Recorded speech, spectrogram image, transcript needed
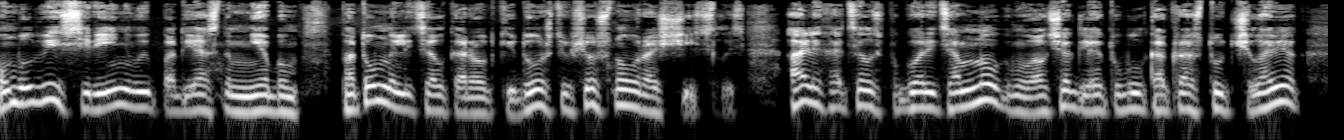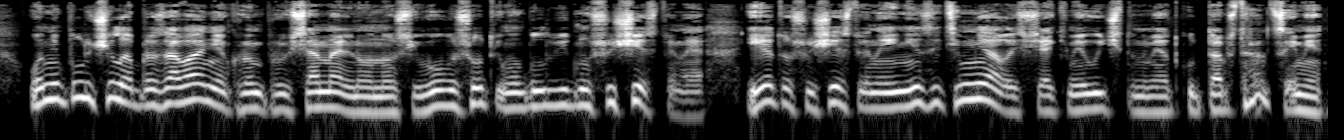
Он был весь сиреневый под ясным небом, потом налетел короткий дождь, и все снова расчистилось. Але хотелось поговорить о многом, и Волчак для этого был как раз тот человек. Он не получил образования, кроме профессионального, но с его высот ему было видно существенное, и это существенное не затемнялось всякими вычитанными откуда-то абстракциями,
